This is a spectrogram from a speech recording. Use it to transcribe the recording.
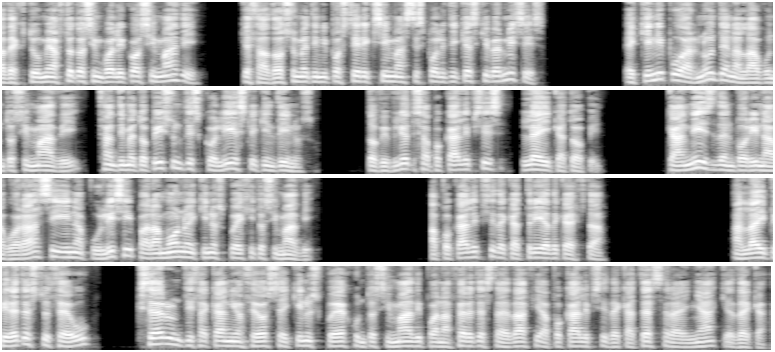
Θα δεχτούμε αυτό το συμβολικό σημάδι και θα δώσουμε την υποστήριξή μας στις πολιτικές κυβερνήσεις. Εκείνοι που αρνούνται να λάβουν το σημάδι θα αντιμετωπίσουν δυσκολίες και κινδύνους. Το βιβλίο της Αποκάλυψης λέει κατόπιν. Κανείς δεν μπορεί να αγοράσει ή να πουλήσει παρά μόνο εκείνος που έχει το σημάδι. Αποκάλυψη 13-17 Αλλά οι υπηρέτες του Θεού ξέρουν τι θα κάνει ο Θεός σε εκείνους που έχουν το σημάδι που αναφέρεται στα εδάφια Αποκάλυψη 14-9 και 10.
